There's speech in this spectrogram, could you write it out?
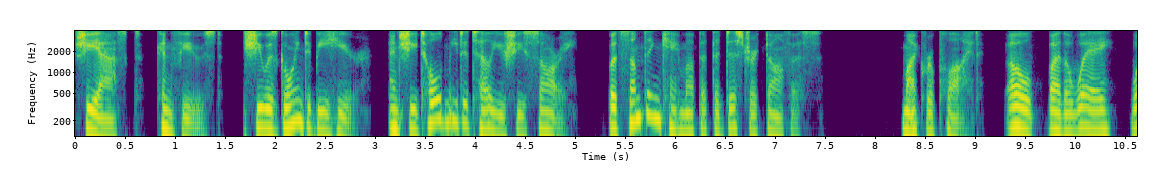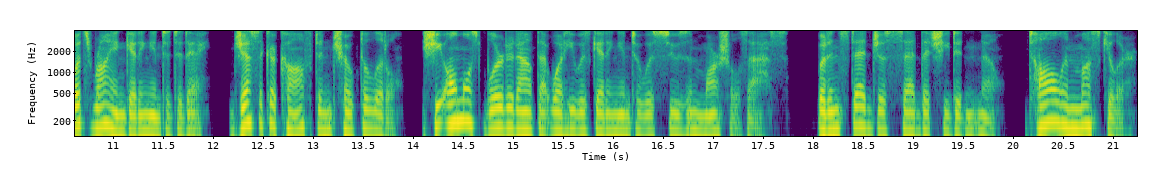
She asked, confused. She was going to be here, and she told me to tell you she's sorry. But something came up at the district office. Mike replied. Oh, by the way, what's Ryan getting into today? Jessica coughed and choked a little. She almost blurted out that what he was getting into was Susan Marshall's ass, but instead just said that she didn't know. Tall and muscular,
